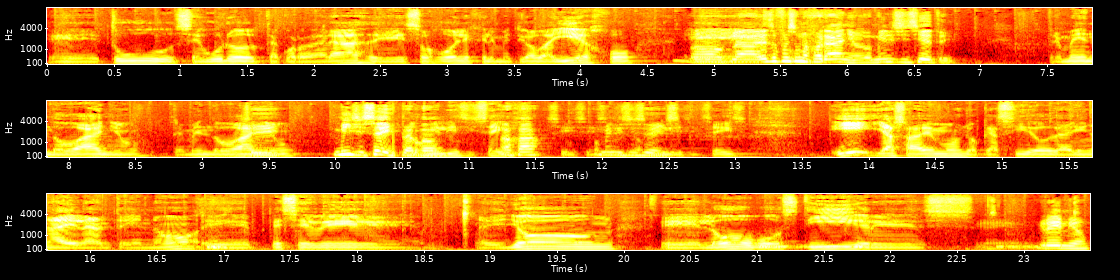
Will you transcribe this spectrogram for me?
eh, tú seguro te acordarás de esos goles que le metió a Vallejo. No, eh, claro, eso fue su mejor año, 2017. Tremendo año, tremendo año. Sí. 2016, perdón. 2016. Ajá, Sí, sí, sí, 2016. 2016. Y ya sabemos lo que ha sido de ahí en adelante, ¿no? PCB Young, eh, Lobos, Tigres, Gremio.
